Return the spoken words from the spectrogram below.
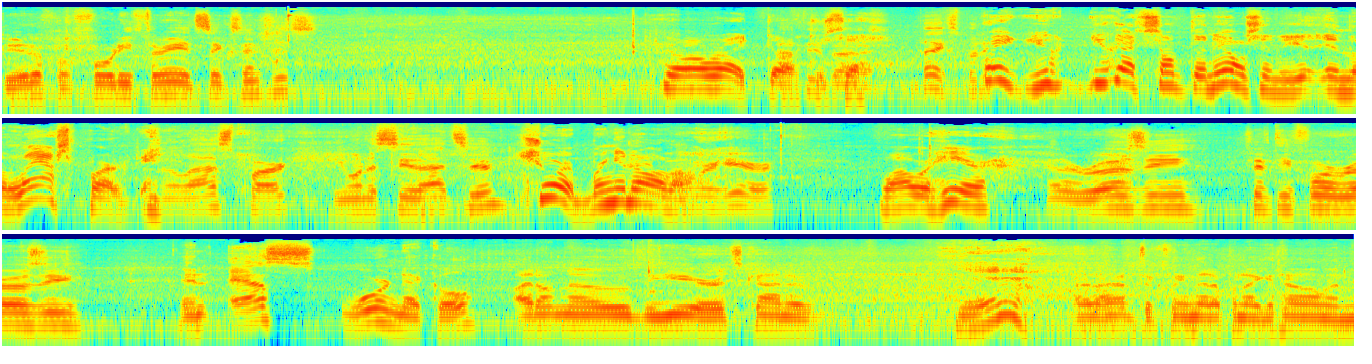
Beautiful. 43 at 6 inches. You're all right, Doctor. It. Thanks, buddy. Wait, you you got something else in the in the last part. In the last part, you want to see that too? Sure, bring it Hey, all while on. we're here, While we're here, got a Rosie, 54 Rosie, an S war nickel. I don't know the year. It's kind of. yeah. I have to clean that up when I get home, and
